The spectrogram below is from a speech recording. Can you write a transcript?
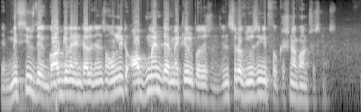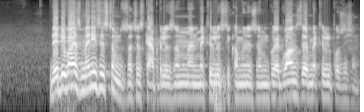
They misuse their God given intelligence only to augment their material possessions instead of using it for Krishna consciousness. They devise many systems such as capitalism and materialistic communism to advance their material position.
